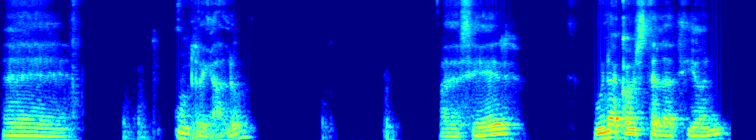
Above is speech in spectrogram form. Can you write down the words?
eh, un regalo, puede ser una constelación,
